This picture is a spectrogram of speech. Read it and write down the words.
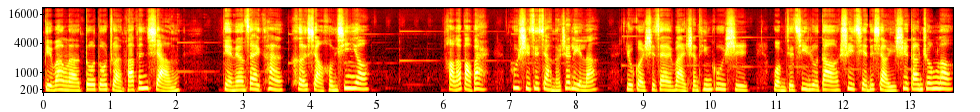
别忘了多多转发分享，点亮再看和小红心哟。好了，宝贝儿，故事就讲到这里了。如果是在晚上听故事，我们就进入到睡前的小仪式当中喽。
